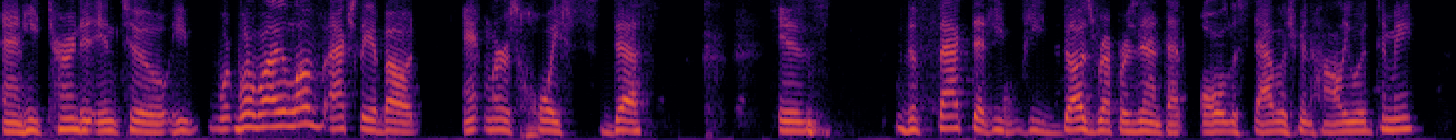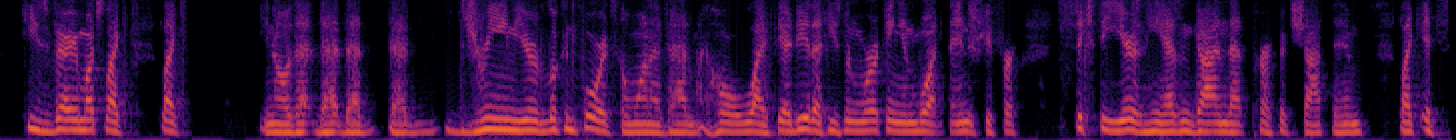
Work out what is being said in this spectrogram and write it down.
And he turned it into he what, what i love actually about antlers holst's death is the fact that he he does represent that old establishment hollywood to me. He's very much like like you know that that that that dream you're looking for it's the one i've had my whole life. The idea that he's been working in what the industry for 60 years and he hasn't gotten that perfect shot to him. Like it's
